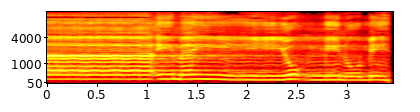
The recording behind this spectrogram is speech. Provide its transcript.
هؤلاء من يؤمن به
